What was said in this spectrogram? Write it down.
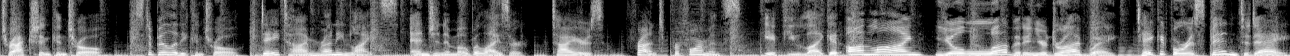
traction control, stability control, daytime running lights, engine immobilizer, tires, front performance. If you like it online, you'll love it in your driveway. Take it for a spin today.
